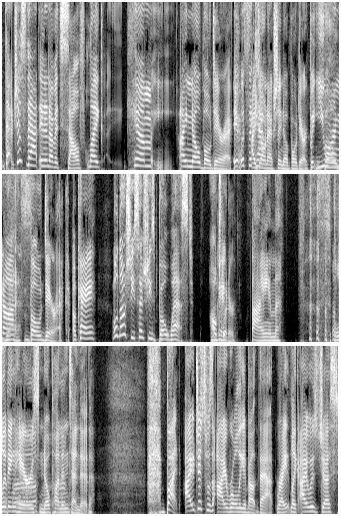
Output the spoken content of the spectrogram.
that, just that in and of itself, like Kim, I know Bo Derek. It was the I don't actually know Bo Derek, but you Bo are not West. Bo Derek. Okay. Well, no, she says she's Bo West on okay. Twitter. Fine. Splitting hairs, no pun intended. But I just was eye rolly about that, right? Like I was just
